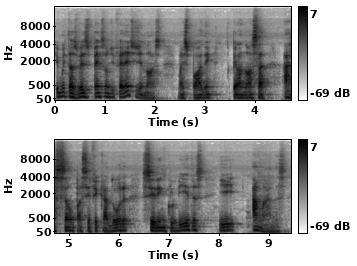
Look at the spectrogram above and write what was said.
que muitas vezes pensam diferente de nós, mas podem, pela nossa ação pacificadora, ser incluídas e amadas.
